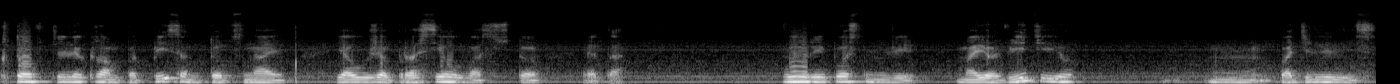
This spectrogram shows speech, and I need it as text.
кто в Телеграм подписан, тот знает. Я уже просил вас, что это, вы репостнули мое видео, поделились,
